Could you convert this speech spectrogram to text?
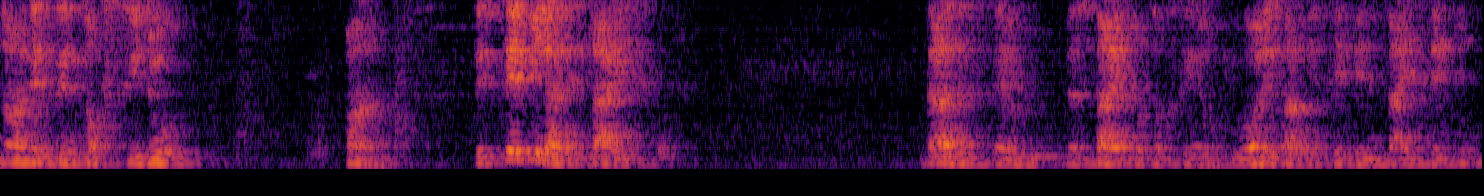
Now this is a tuxedo pants. The taping at the side, that's the, um, the style for tuxedo. You always have the taping, side taping.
